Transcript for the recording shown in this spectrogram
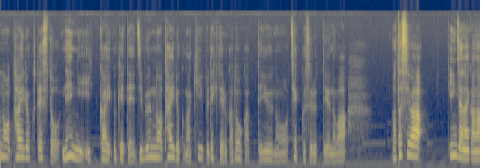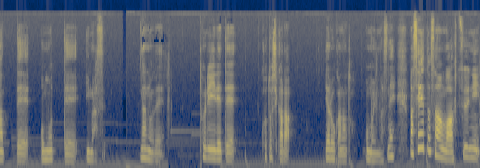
の体力テストを年に1回受けて自分の体力がキープできてるかどうかっていうのをチェックするっていうのは私はいいんじゃないかなって思っています。なので取り入れて今年からやろうかなと思いますね。まあ、生徒さんは普通に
